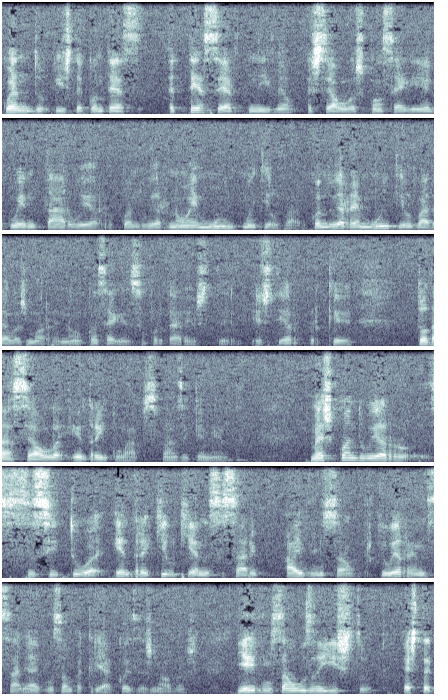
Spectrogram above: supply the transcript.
Quando isto acontece até certo nível, as células conseguem aguentar o erro, quando o erro não é muito, muito elevado. Quando o erro é muito elevado, elas morrem, não conseguem suportar este, este erro, porque toda a célula entra em colapso, basicamente. Mas quando o erro se situa entre aquilo que é necessário à evolução, porque o erro é necessário à evolução para criar coisas novas, e a evolução usa isto, esta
